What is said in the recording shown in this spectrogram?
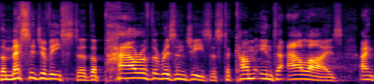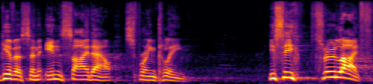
the message of Easter, the power of the risen Jesus to come into our lives and give us an inside out spring clean. You see, through life,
